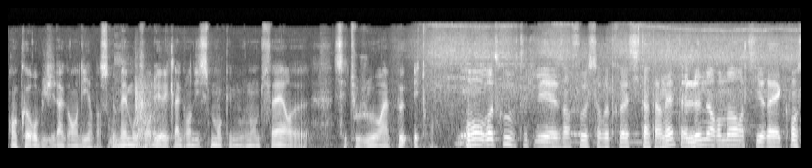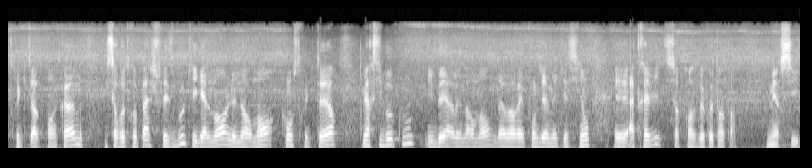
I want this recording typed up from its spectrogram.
encore obligés d'agrandir parce que même aujourd'hui, avec l'agrandissement que nous venons de faire, euh, c'est toujours un peu étroit. On retrouve toutes les infos sur votre site internet, lenormand-constructeur.com et sur votre page Facebook également, Le Normand Constructeur. Merci beaucoup, Hubert Lenormand, d'avoir répondu à mes questions et à très vite sur France de Cotentin. Merci.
